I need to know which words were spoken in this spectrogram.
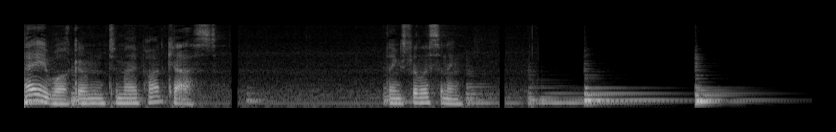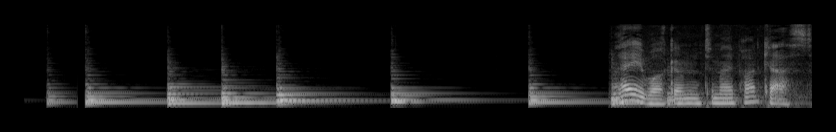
Hey, welcome to my podcast. Thanks for listening. Hey, welcome to my podcast.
